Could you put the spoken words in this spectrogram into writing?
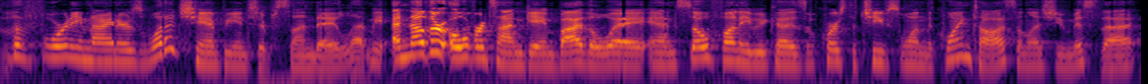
the 49ers. What a championship Sunday. Let me another overtime game, by the way. And so funny because, of course, the Chiefs won the coin toss, unless you missed that.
